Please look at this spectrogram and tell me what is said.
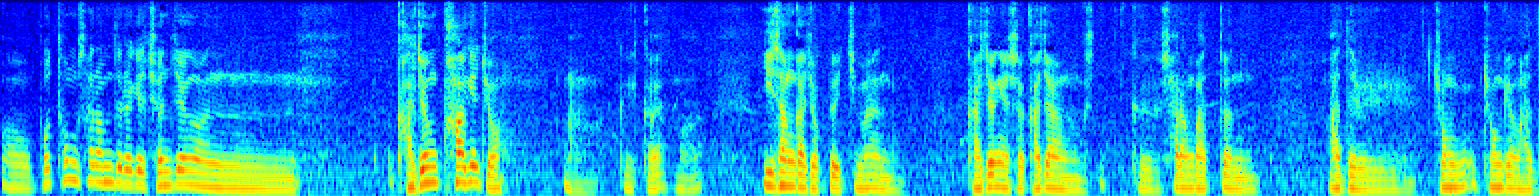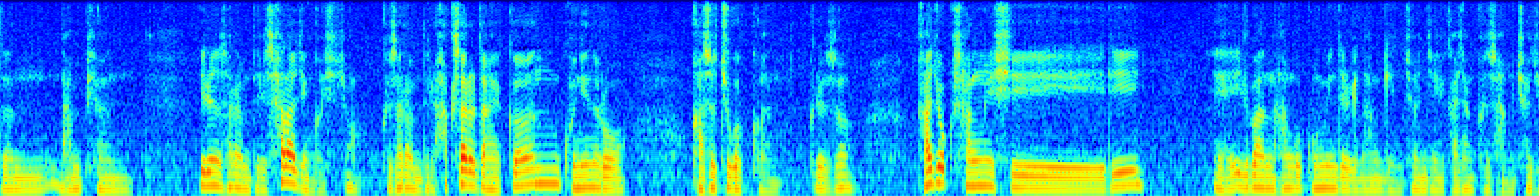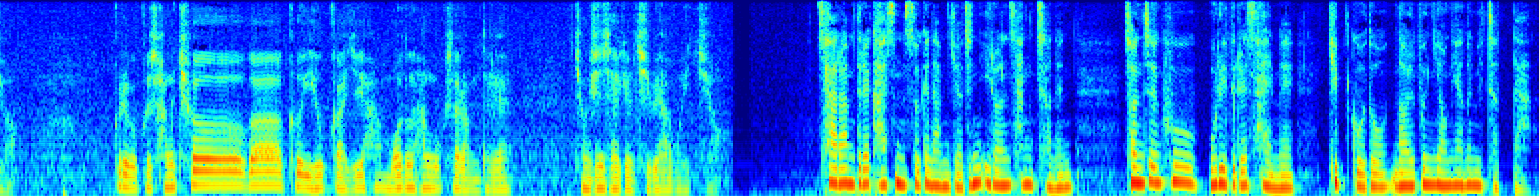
어, 보통 사람들에게 전쟁은 가정 파괴죠. 어, 그러니까 뭐 이산가족도 있지만 가정에서 가장 그 사랑받던 아들, 존, 존경하던 남편 이런 사람들이 사라진 것이죠. 그 사람들이 학살을 당했건 군인으로 가서 죽었건 그래서 가족 상실이 예, 일반 한국 국민들에게 남긴 전쟁의 가장 큰 상처죠. 그리고 그 상처가 그 이후까지 모든 한국 사람들의 정신 세계를 지배하고 있죠. 사람들의 가슴 속에 남겨진 이런 상처는 전쟁 후 우리들의 삶에 깊고도 넓은 영향을 미쳤다.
